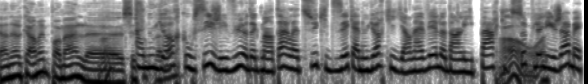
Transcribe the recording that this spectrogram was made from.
Il y en a quand même pas mal. euh, c'est À New. York aussi, j'ai vu un documentaire là-dessus qui disait qu'à New York, il y en avait là, dans les parcs et Ah, tout ça. Puis là, les gens, ben,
